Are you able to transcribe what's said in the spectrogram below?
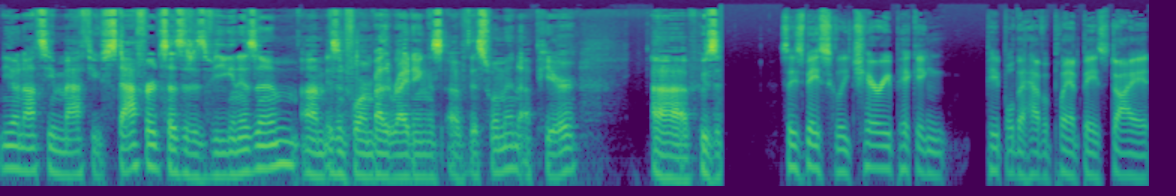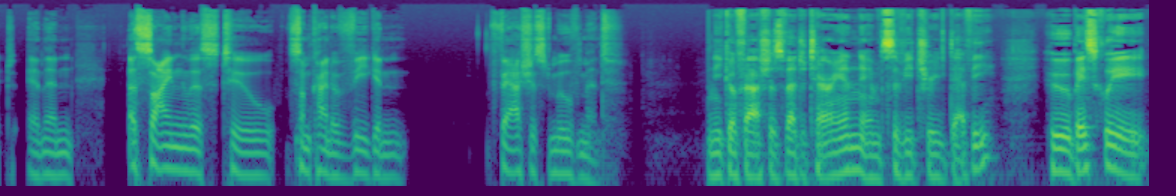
Neo Nazi Matthew Stafford says that his veganism um, is informed by the writings of this woman up here, uh, who's. So he's basically cherry picking people that have a plant based diet and then assigning this to some kind of vegan fascist movement. An eco fascist vegetarian named Savitri Devi who basically,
